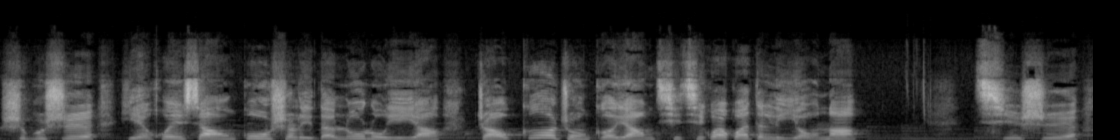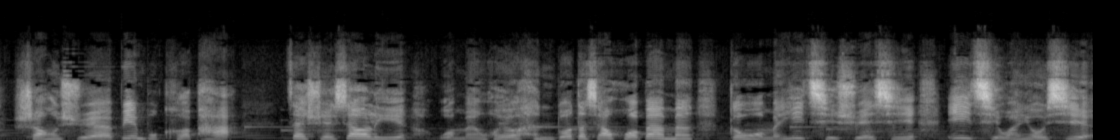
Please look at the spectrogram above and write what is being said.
是不是也会像故事里的露露一样，找各种各样奇奇怪怪的理由呢？其实上学并不可怕，在学校里，我们会有很多的小伙伴们跟我们一起学习，一起玩游戏，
